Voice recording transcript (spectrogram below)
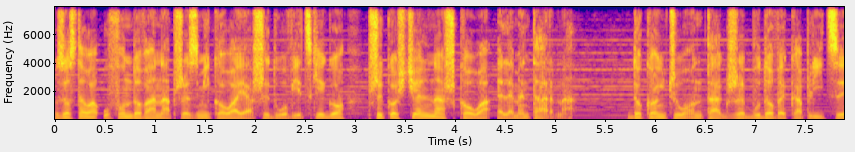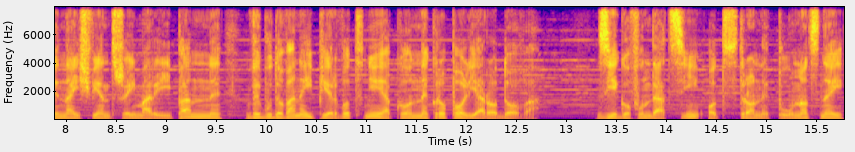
została ufundowana przez Mikołaja Szydłowieckiego przykościelna szkoła elementarna. Dokończył on także budowę kaplicy Najświętszej Maryi Panny, wybudowanej pierwotnie jako nekropolia rodowa. Z jego fundacji od strony północnej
